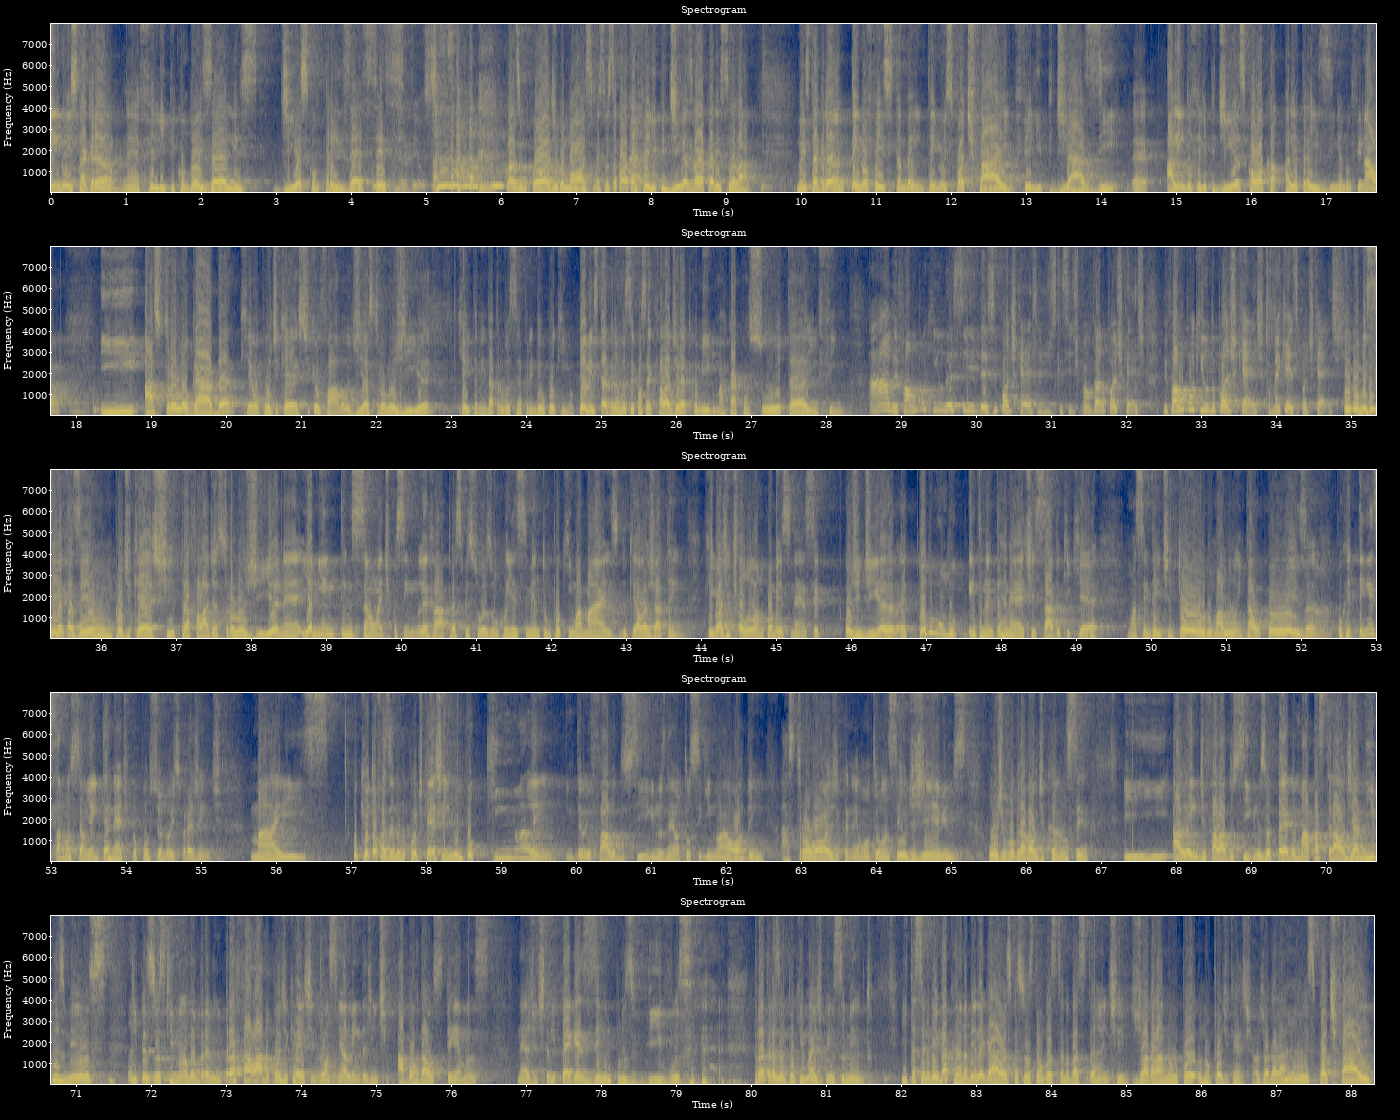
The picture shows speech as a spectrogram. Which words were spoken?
tem no Instagram, né, Felipe com dois L's, Dias com três S's. Meu Deus. Quase um código, mostra. Mas se você colocar Felipe Dias, vai aparecer lá. No Instagram, tem no Face também, tem no Spotify, Felipe Diazzi. é, além do Felipe Dias, coloca a letra Izinha no final. E Astrologada, que é o podcast que eu falo de astrologia, que aí também dá para você aprender um pouquinho. Pelo Instagram você consegue falar direto comigo, marcar consulta, enfim. Ah, me fala um pouquinho desse, desse podcast. A gente esqueci de perguntar do podcast. Me fala um pouquinho do podcast. Como é que é esse podcast? Eu comecei a fazer um podcast para falar de astrologia, né? E a minha intenção é tipo assim levar para as pessoas um conhecimento um pouquinho a mais do que elas já têm. Porque igual a gente falou lá no começo, né? Você, hoje em dia é, todo mundo entra na internet e sabe o que, que é um ascendente em touro, uma lua em tal coisa, porque tem essa noção e a internet proporcionou isso pra gente. Mas o que eu estou fazendo no podcast é indo um pouquinho além. Então eu falo dos signos, né? Eu estou seguindo a ordem astrológica, né? Ontem eu lancei o de Gêmeos, hoje eu vou gravar o de Câncer. E além de falar dos signos, eu pego o mapa astral de amigos meus, de pessoas que mandam para mim para falar no podcast. Então assim, além da gente abordar os temas, né, a gente também pega exemplos vivos para trazer um pouquinho mais de conhecimento. E tá sendo bem bacana, bem legal, as pessoas estão gostando bastante. Joga lá no, no podcast, ó, joga lá no Spotify.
